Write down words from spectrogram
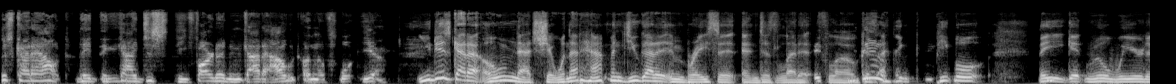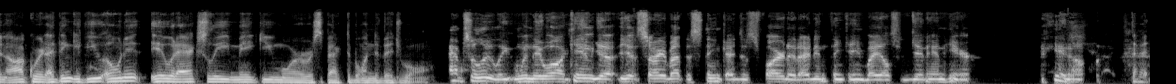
just got out. They, the guy just he farted and got out on the floor. Yeah, You just got to own that shit. When that happens, you got to embrace it and just let it flow. Because I think people, they get real weird and awkward. I think if you own it, it would actually make you more a respectable individual. absolutely. When they walk in, yeah, yeah. Sorry about the stink. I just farted. I didn't think anybody else would get in here. You know, Stop it.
